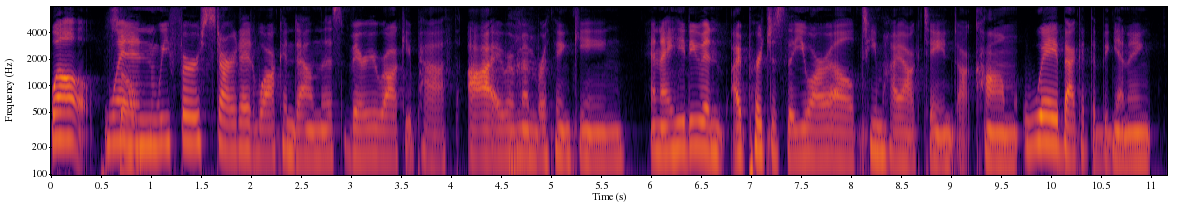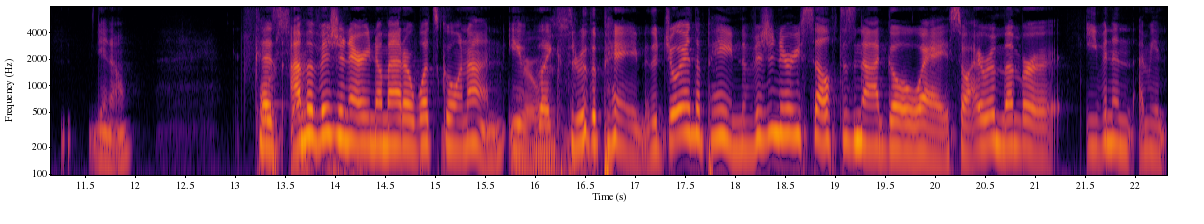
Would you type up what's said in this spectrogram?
Well, when we first started walking down this very rocky path, I remember thinking, and I had even I purchased the URL teamhighoctane.com way back at the beginning, you know, because I'm a visionary no matter what's going on, e- You're like through the pain, the joy and the pain. The visionary self does not go away. So I remember even in, I mean,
